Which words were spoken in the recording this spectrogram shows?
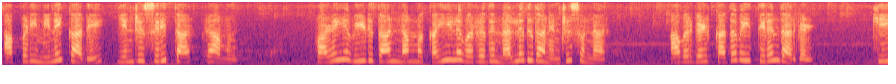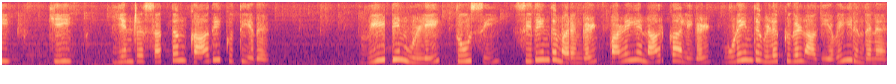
அப்படி நினைக்காதே என்று சிரித்தார் ராமு. பழைய வீடுதான் நம்ம கையில வர்றது நல்லதுதான் என்று சொன்னார். அவர்கள் கதவை திறந்தார்கள். கீ கீ என்ற சத்தம் காதை குத்தியது. வீட்டின் உள்ளே தூசி சிதைந்த மரங்கள் பழைய நாற்காலிகள் உடைந்த விளக்குகள் ஆகியவை இருந்தன.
